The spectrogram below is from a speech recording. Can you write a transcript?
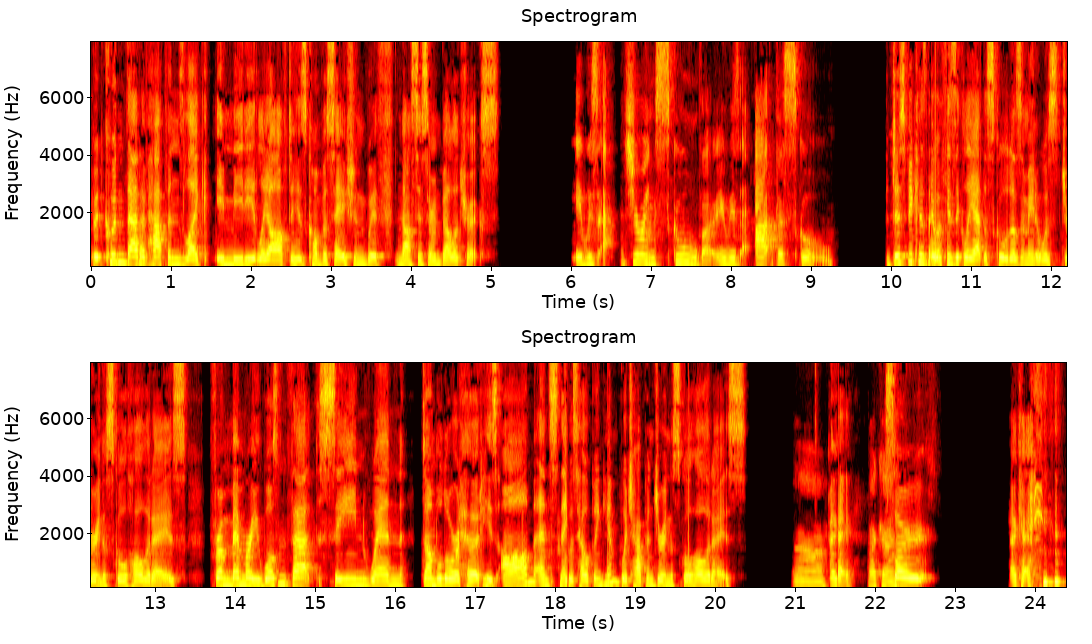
But couldn't that have happened like immediately after his conversation with Narcissa and Bellatrix? It was during school, though. It was at the school. Just because they were physically at the school doesn't mean it was during the school holidays. From memory, wasn't that scene when Dumbledore had hurt his arm and Snape was helping him, which happened during the school holidays? Uh, Okay, okay. so okay.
